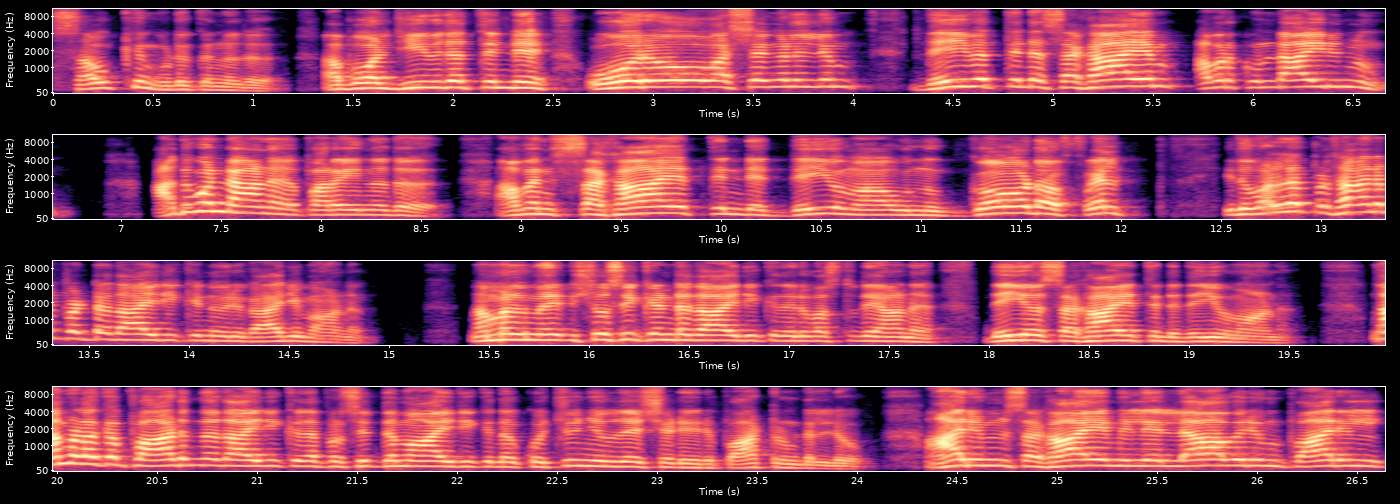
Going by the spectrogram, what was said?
സൗഖ്യം കൊടുക്കുന്നത്. അപ്പോൾ ജീവിതത്തിന്റെ ഓരോ വശങ്ങളിലും ദൈവത്തിന്റെ സഹായം അവർക്കുണ്ടായിരുന്നു. അതുകൊണ്ടാണ് പറയുന്നത് അവൻ സഹായത്തിന്റെ ദൈവമാവുന്നു. ഗോഡ് ഓഫ് ഹെൽപ്പ് ഇത് വളരെ പ്രധാനപ്പെട്ടതായിരിക്കുന്ന ഒരു കാര്യമാണ്. നമ്മൾ വിശ്വസിക്കേണ്ടതായിരിക്കുന്ന ഒരു വസ്തുതയാണ് ദൈവ സഹായത്തിന്റെ ദൈവമാണ്. നമ്മളൊക്കെ പാടുന്നതായിരിക്കുന്ന പ്രസിദ്ധമായിരിക്കുന്ന കൊച്ചുഞ്ഞുപദേശയുടെ ഒരു പാട്ടുണ്ടല്ലോ. ആരും സഹായമില്ല എല്ലാവരും പാരിൽ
